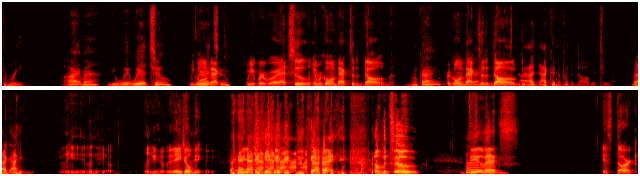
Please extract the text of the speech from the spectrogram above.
three. All right, man. You we're, we're at two. We going back. Two. We we're, we're at two, and we're going back to the dog. Okay. We're going okay. back to the dog. I, I couldn't have put the dog at two, but I, I hear you. Look at, look at him. Look at him. It ain't your pick, nigga. right. Number two, DMX. It's dark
